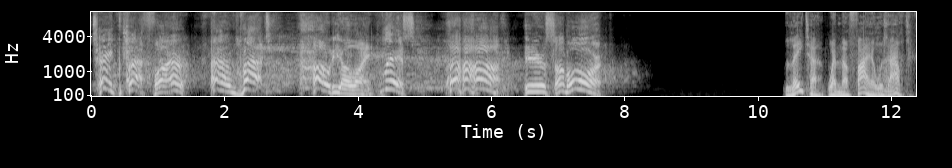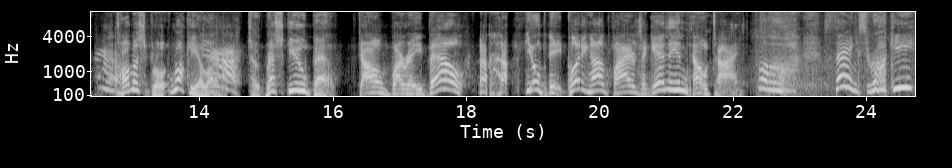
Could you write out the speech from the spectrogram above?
Take that, fire! And that! How do you like this? Ha ha ha! Here's some more! Later, when the fire was out, Thomas brought Rocky along to rescue Belle. Don't worry, Belle. You'll be putting out fires again in no time. Oh, thanks, Rocky.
